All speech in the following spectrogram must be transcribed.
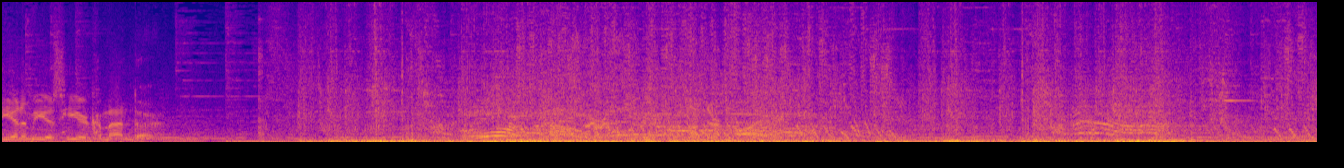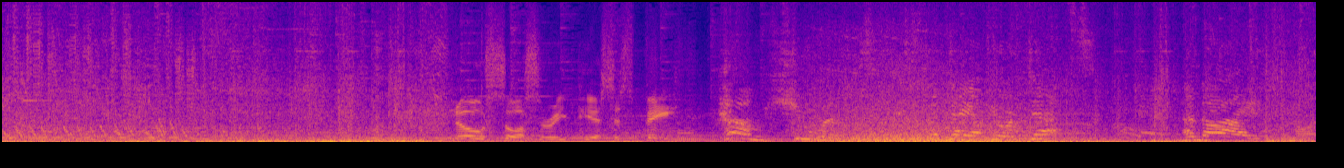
The enemy is here, Commander. No sorcery pierces faith. Come, humans! This is the day of your deaths! And I am your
